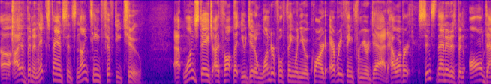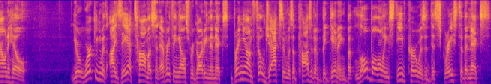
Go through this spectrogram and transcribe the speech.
uh, "I have been a Knicks fan since 1952." At one stage, I thought that you did a wonderful thing when you acquired everything from your dad. However, since then, it has been all downhill. You're working with Isiah Thomas and everything else regarding the Knicks. Bringing on Phil Jackson was a positive beginning, but lowballing Steve Kerr was a disgrace to the Knicks.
